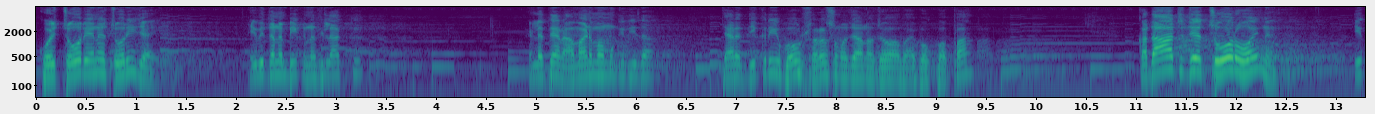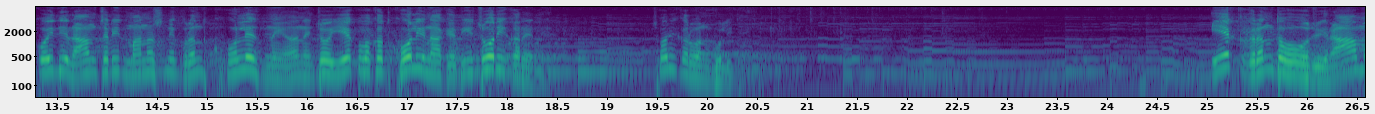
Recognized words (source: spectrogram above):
કોઈ ચોર એને ચોરી જાય, એવી તને બીક નથી લાગતી? એટલે ત્યાં રામાયણમાં મૂકી દીધા. ત્યારે દીકરી બહુ સરસ મજાનો જવાબ આપ્યો પપ્પા કદાચ જે ચોર હોય ને એ કોઈ દી રામચરિત માનસની ગ્રંથ ખોલે જ નહીં. અને જો એક વખત ખોલી નાખે તો એ ચોરી કરે નહીં. ચોરી કરવાનું ભૂલી જાય. એક ગ્રંથ હોવો જોઈએ. રામ,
